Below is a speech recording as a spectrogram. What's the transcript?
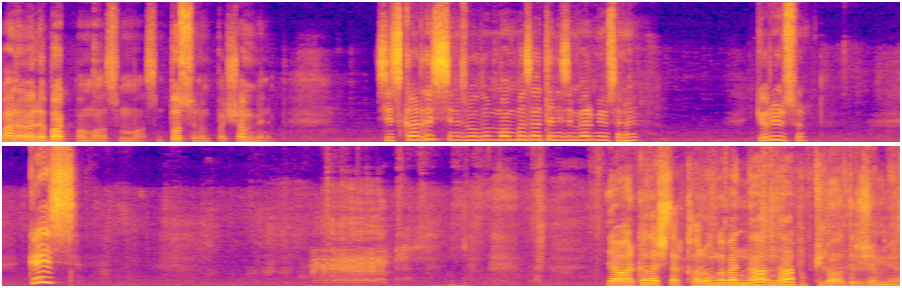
Bana öyle bakma masum masum. Tosunum paşam benim. Siz kardeşsiniz oğlum. Mamba zaten izin vermiyor sana. Görüyorsun. Kız. Ya arkadaşlar Karong'a ben ne, ne yapıp kilo aldıracağım ya.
